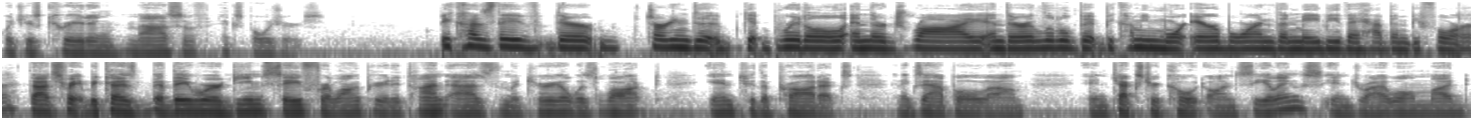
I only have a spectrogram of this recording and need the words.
which is creating massive exposures. Because they've they're starting to get brittle and they're dry and they're a little bit becoming more airborne than maybe they have been before. That's right, because they were deemed safe for a long period of time as the material was locked into the products. An example um, in texture coat on ceilings, in drywall mud,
